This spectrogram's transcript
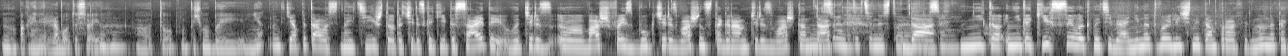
ну, по крайней мере, работу свою, а, то почему бы и нет? Я пыталась найти что-то через какие-то сайты, вот через э, ваш Facebook, через ваш Инстаграм, через ваш Ну, контакт. детективная история. Да. Ника- никаких ссылок на тебя, ни на твой личный там профиль. Ну, на как,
